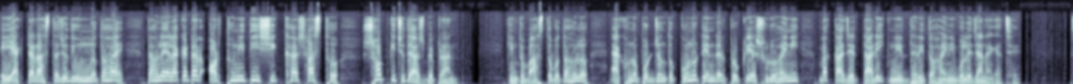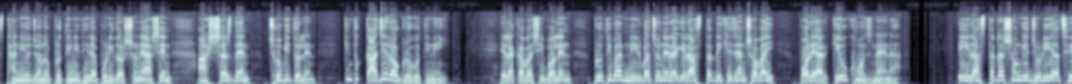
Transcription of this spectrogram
এই একটা রাস্তা যদি উন্নত হয়, তাহলে এলাকাটার অর্থনীতি, শিক্ষা, স্বাস্থ্য সব কিছুতে আসবে প্রাণ। কিন্তু বাস্তবতা হল এখনও পর্যন্ত কোনো টেন্ডার প্রক্রিয়া শুরু হয়নি বা কাজের তারিখ নির্ধারিত হয়নি বলে জানা গেছে। স্থানীয় জনপ্রতিনিধিরা পরিদর্শনে আসেন, আশ্বাস দেন, ছবি তোলেন, কিন্তু কাজের অগ্রগতি নেই। এলাকাবাসী বলেন, প্রতিবার নির্বাচনের আগে রাস্তা দেখে যান সবাই, পরে আর কেউ খোঁজ নেয় না। এই রাস্তাটার সঙ্গে জড়িয়ে আছে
